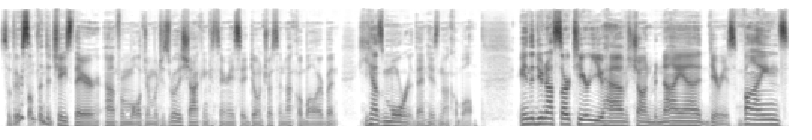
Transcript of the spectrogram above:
So there's something to chase there uh, from Waldron, which is really shocking considering I say don't trust a knuckleballer, but he has more than his knuckleball. In the do not start tier, you have Sean Manaea, Darius Vines,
